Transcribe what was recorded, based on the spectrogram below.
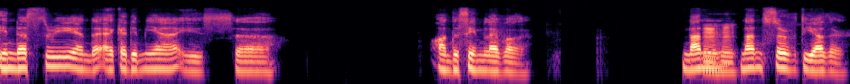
industry and the academia is uh, on the same level. None, mm-hmm. none serve the other.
